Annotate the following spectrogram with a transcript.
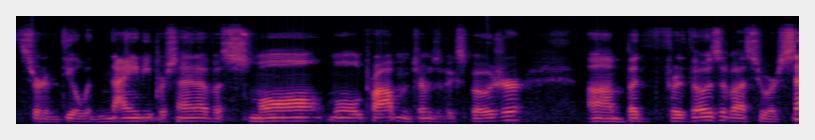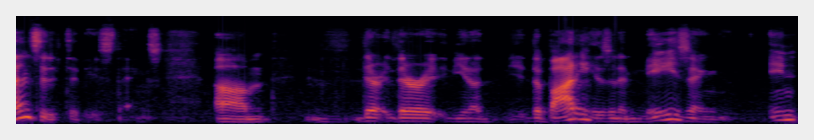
sort of deal with 90% of a small mold problem in terms of exposure um, but for those of us who are sensitive to these things um, they're, they're, you know, the body is an amazing, in,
